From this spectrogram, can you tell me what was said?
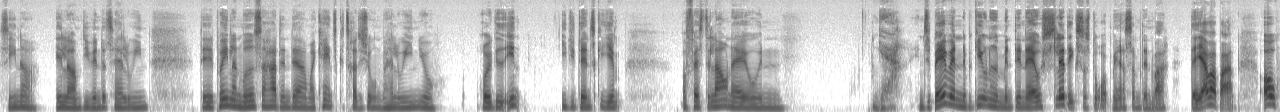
senere, eller om de venter til Halloween. Det, øh, på en eller anden måde, så har den der amerikanske tradition med Halloween jo rykket ind i de danske hjem. Og fastelavn er jo en, ja, en tilbagevendende begivenhed, men den er jo slet ikke så stor mere, som den var, da jeg var barn. Og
